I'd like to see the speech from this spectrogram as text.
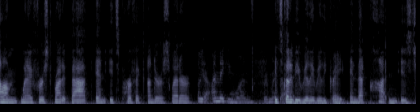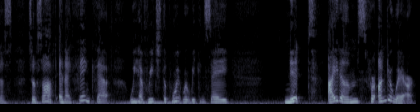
um, when I first brought it back and it's perfect under a sweater. Oh yeah, I'm making one. It's going to be really, really great. And that cotton is just so soft. And I think that we have reached the point where we can say knit items for underwear.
